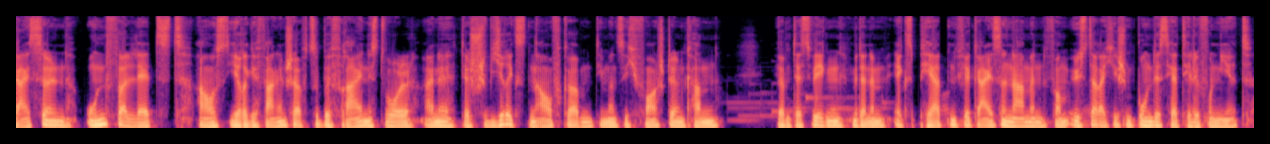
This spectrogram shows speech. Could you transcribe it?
Geißeln unverletzt aus ihrer Gefangenschaft zu befreien, ist wohl eine der schwierigsten Aufgaben, die man sich vorstellen kann. Wir haben deswegen mit einem Experten für Geiselnahmen vom österreichischen Bundesheer telefoniert.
